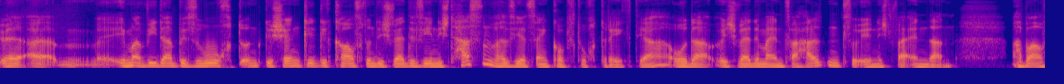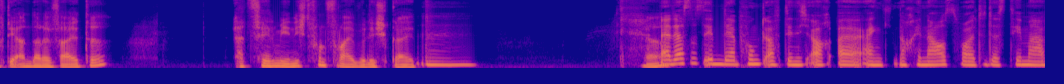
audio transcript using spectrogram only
äh, äh, immer wieder besucht und Geschenke gekauft und ich werde sie nicht hassen, weil sie jetzt ein Kopftuch trägt, ja, oder ich werde mein Verhalten zu ihr nicht verändern. Aber auf die andere Seite, erzähl mir nicht von Freiwilligkeit. Mhm. Ja. Na, das ist eben der Punkt, auf den ich auch äh, eigentlich noch hinaus wollte. Das Thema,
